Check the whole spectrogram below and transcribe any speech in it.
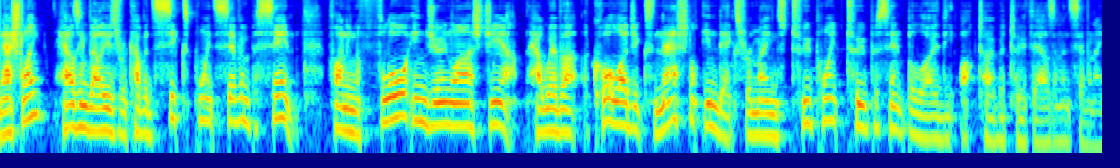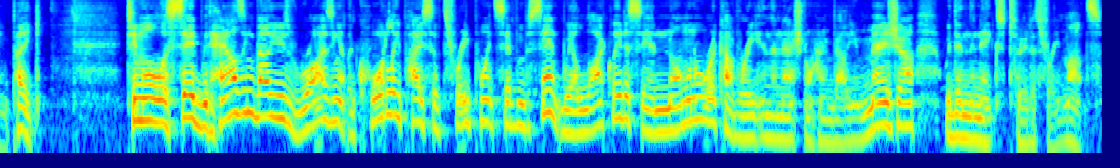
Nationally, housing values recovered 6.7%, finding a floor in June last year. However, CoreLogic's national index remains 2.2% below the October 2017 peak. Tim Lawless said, with housing values rising at the quarterly pace of 3.7%, we are likely to see a nominal recovery in the national home value measure within the next two to three months.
